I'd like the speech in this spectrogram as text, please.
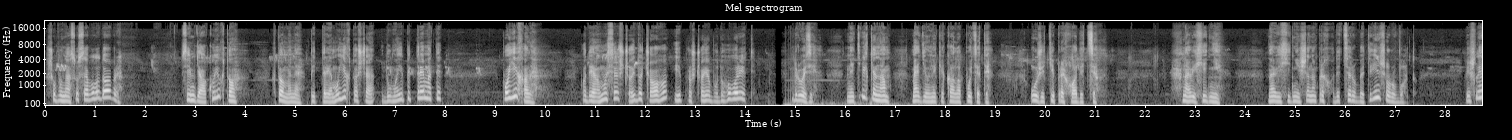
щоб у нас усе було добре. Всім дякую, хто, хто мене підтримує, хто ще думає підтримати. Поїхали. Подивимося, що й до чого і про що я буду говорити. Друзі, не тільки нам медівники калапуцяти у житті приходиться на вихідні. На вихідні ще нам приходиться робити іншу роботу. Пішли,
